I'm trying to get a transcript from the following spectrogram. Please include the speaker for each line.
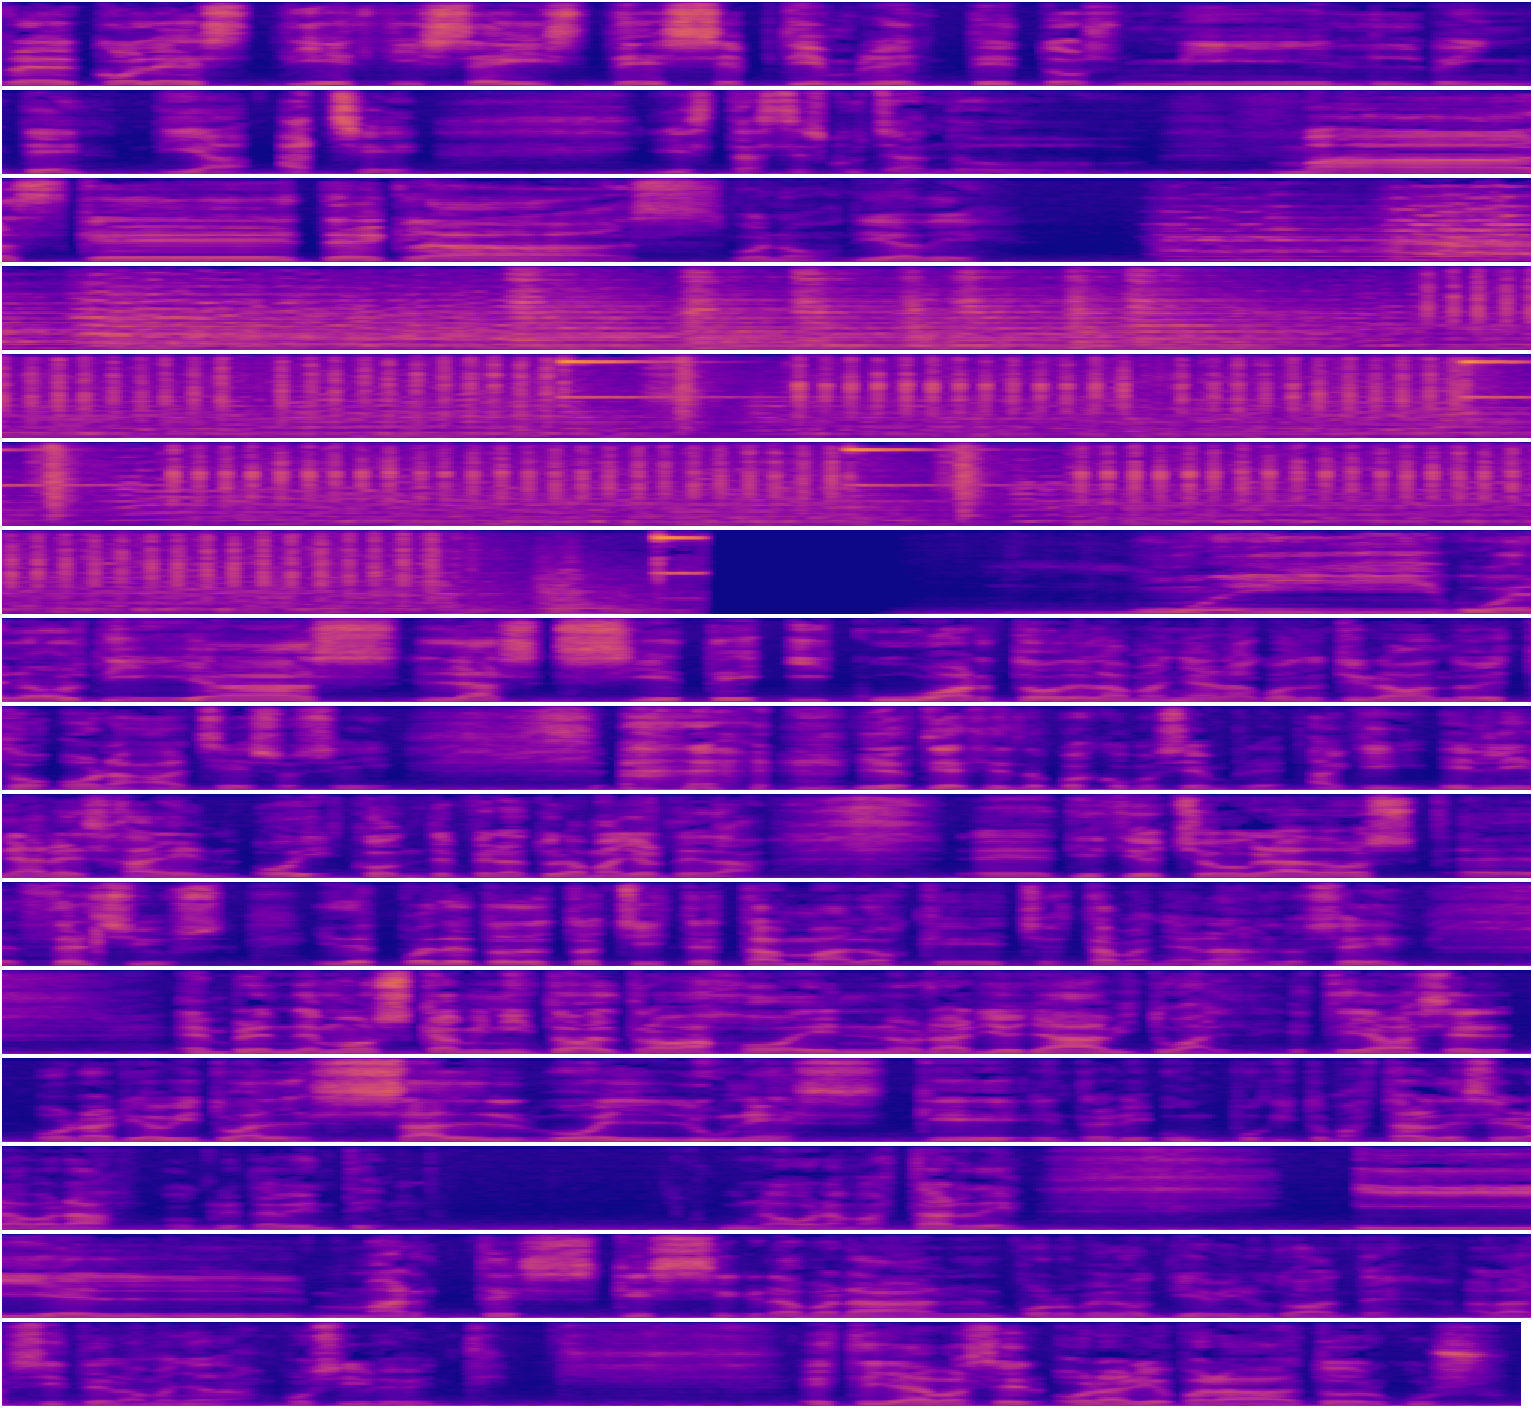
Speaker 1: miércoles 16 de septiembre de 2020, día H, y estás escuchando más que teclas. Bueno, día D. buenos días, las 7 y cuarto de la mañana cuando estoy grabando esto, hora H, eso sí. y lo estoy haciendo pues como siempre, aquí en Linares, Jaén, hoy con temperatura mayor de edad, 18 eh, grados eh, Celsius. Y después de todos estos chistes tan malos que he hecho esta mañana, lo sé, Emprendemos caminito al trabajo en horario ya habitual. Este ya va a ser horario habitual salvo el lunes que entraré un poquito más tarde. Se grabará concretamente una hora más tarde. Y el martes que se grabarán por lo menos 10 minutos antes, a las 7 de la mañana, posiblemente. Este ya va a ser horario para todo el curso,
